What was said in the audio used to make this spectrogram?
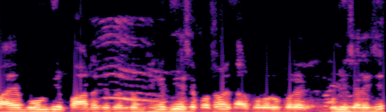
পায়ে বোম দিয়ে পাটাকে তো একদম ভেঙে দিয়েছে প্রথমে তারপর ওর উপরে গুলি চালিয়েছে।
